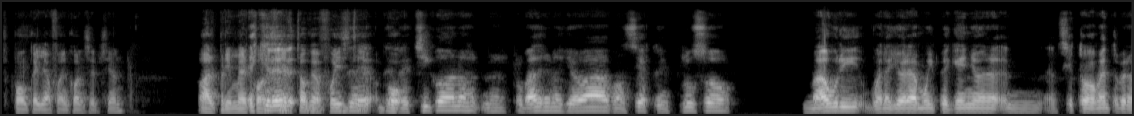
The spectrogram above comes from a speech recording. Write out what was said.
Supongo que ya fue en Concepción. ¿O al primer Es que desde, concierto que fuiste? desde, o- desde chico nos- nuestro padre nos llevaba a conciertos, incluso Mauri, bueno, yo era muy pequeño en, en cierto momento, pero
